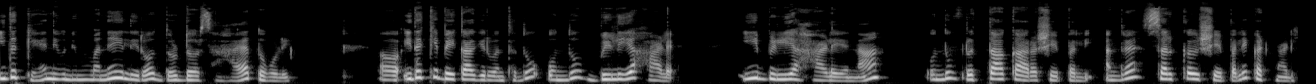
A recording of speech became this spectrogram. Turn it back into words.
ಇದಕ್ಕೆ ನೀವು ನಿಮ್ಮ ಮನೆಯಲ್ಲಿರೋ ದೊಡ್ಡವ್ರ ಸಹಾಯ ತಗೊಳ್ಳಿ. ಇದಕ್ಕೆ ಬೇಕಾಗಿರುವಂಥದ್ದು ಒಂದು ಬಿಳಿಯ ಹಾಳೆ. ಈ ಬಿಳಿಯ ಹಾಳೆಯನ್ನು ಒಂದು ವೃತ್ತಾಕಾರ ಶೇಪಲ್ಲಿ ಅಂದರೆ ಸರ್ಕಲ್ ಶೇಪಲ್ಲಿ ಕಟ್ ಮಾಡಿ.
